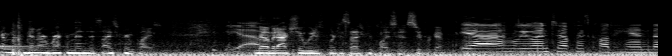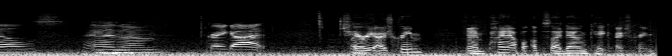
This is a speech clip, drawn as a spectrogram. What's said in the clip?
So gonna recommend this ice cream place. Yeah. No, but actually, we just went to this ice cream place, and it's super good. Yeah, we went to a place called Handel's, and Mm-hmm. um, Gray got Cherry ice cream and pineapple upside down cake ice cream.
